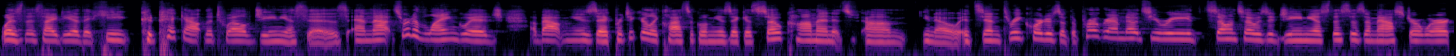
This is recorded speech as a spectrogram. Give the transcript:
was this idea that he could pick out the 12 geniuses. And that sort of language about music, particularly classical music, is so common. It's, um, you know, it's in three quarters of the program notes you read. So and so is a genius. This is a masterwork.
